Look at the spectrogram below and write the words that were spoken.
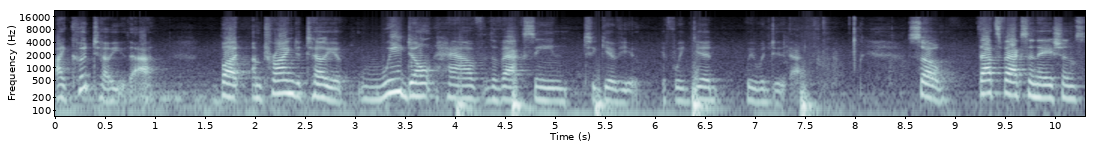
I could tell you that, but I'm trying to tell you, we don't have the vaccine to give you. If we did, we would do that. So that's vaccinations.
